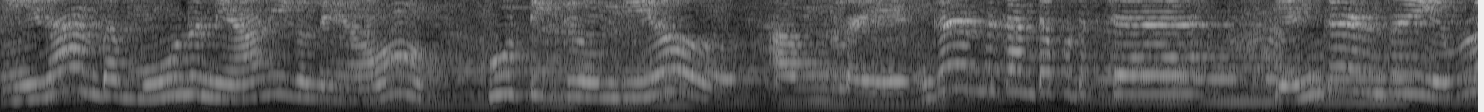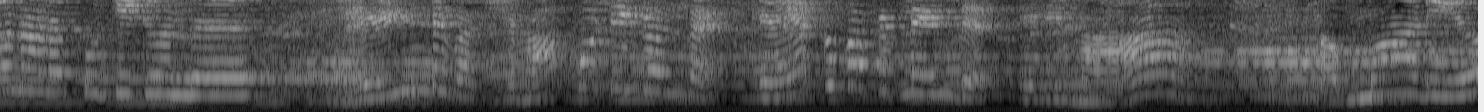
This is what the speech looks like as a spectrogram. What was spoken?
நீதான் அந்த மூணு ஞானிகளையும் கூட்டிட்டு வந்தியோ? அவங்கள எங்க இருந்து கண்டுபிடிச்ச? எங்க இருந்து எவ்வளவு நாளா கூட்டிட்டு வந்த? ரெண்டு வருஷமா கூட்டிட்டு வந்தேன். கிழக்கு பக்கத்துல இருந்து. தெரியுமா? அம்மாடியோ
